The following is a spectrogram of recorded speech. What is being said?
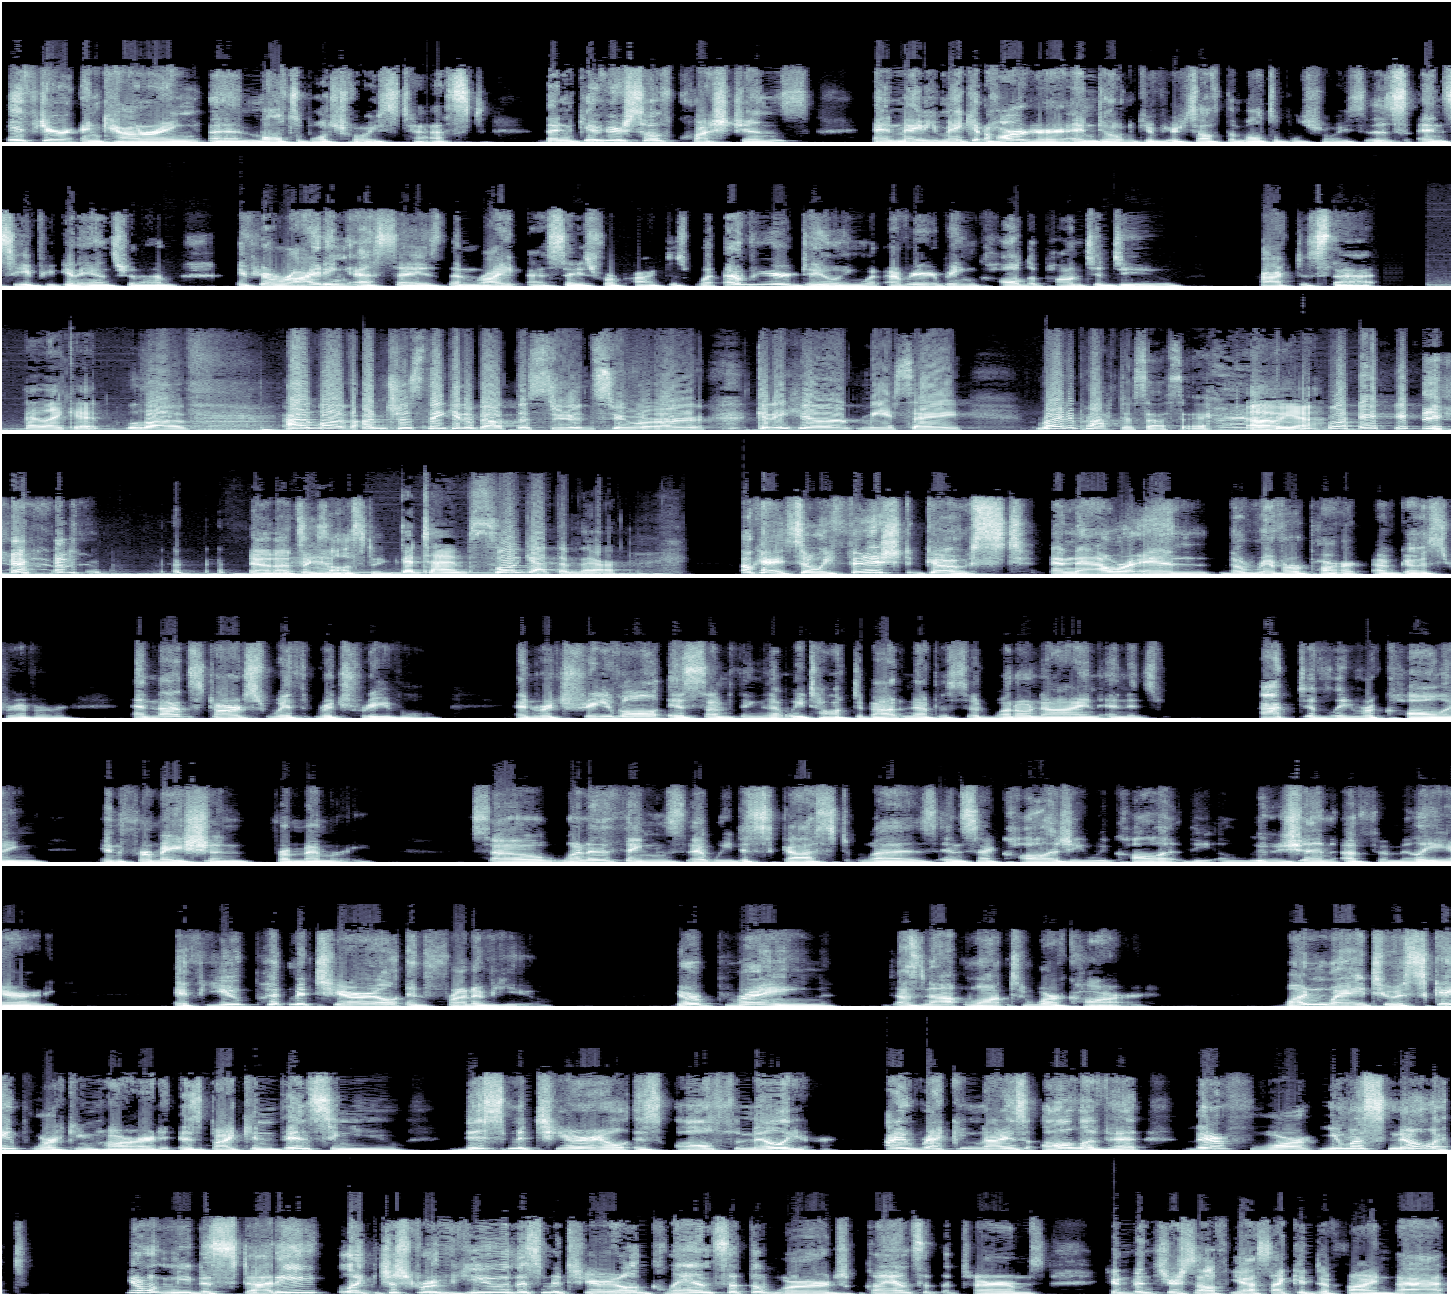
if you're encountering a multiple choice test, then give yourself questions and maybe make it harder and don't give yourself the multiple choices and see if you can answer them. If you're writing essays, then write essays for practice. Whatever you're doing, whatever you're being called upon to do, practice that. I like it. Love. I love. I'm just thinking about the students who are going to hear me say, write a practice essay. Oh, yeah. Like, Yeah, that's exhausting. Good times. we'll get them there. Okay, so we finished Ghost, and now we're in the river part of Ghost River. And that starts with retrieval. And retrieval is something that we talked about in episode 109, and it's actively recalling information from memory. So, one of the things that we discussed was in psychology, we call it the illusion of familiarity. If you put material in front of you, your brain does not want to work hard. One way to escape working hard is by convincing you this material is all familiar. I recognize all of it, therefore, you must know it. You don't need to study, like, just review this material, glance at the words, glance at the terms, convince yourself, yes, I could define that.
